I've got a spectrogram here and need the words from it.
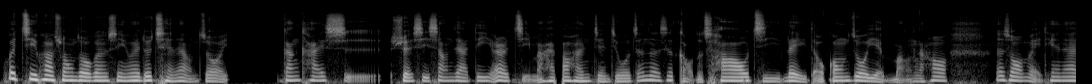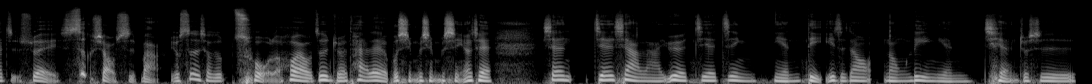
会计划双周更，是因为就前两周。刚开始学习上架第二集嘛，还包含剪辑，我真的是搞得超级累的。我工作也忙，然后那时候每天大概只睡四个小时吧，有四个小时不错了。后来我真的觉得太累了，不行不行不行！而且先接下来越接近年底，一直到农历年前，就是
